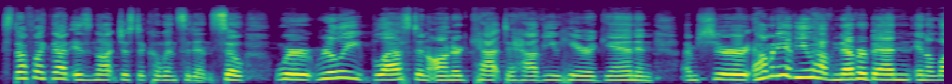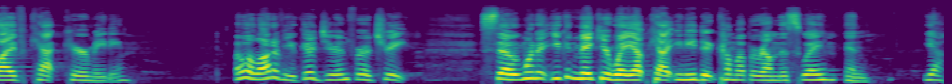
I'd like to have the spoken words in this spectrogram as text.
stuff like that is not just a coincidence. So we're really blessed and honored, Kat, to have you here again. And I'm sure, how many of you have never been in a live Kat Kerr meeting? Oh, a lot of you. Good. You're in for a treat. So wanna, you can make your way up, Kat. You need to come up around this way. And yeah,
